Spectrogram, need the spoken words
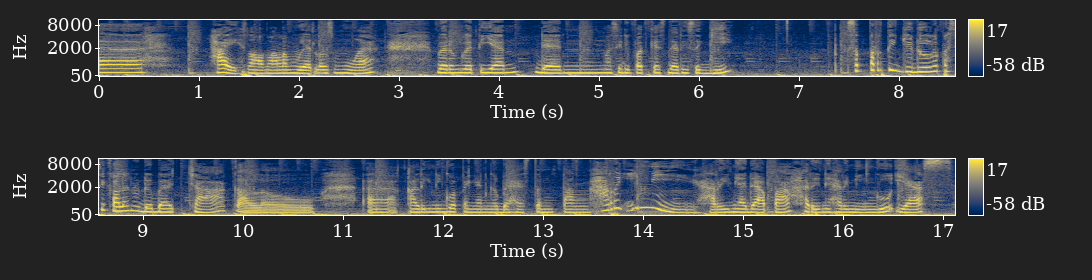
uh, selamat malam buat lo semua. Bareng gue Tian dan masih di podcast dari Segi seperti judulnya pasti kalian udah baca kalau uh, kali ini gue pengen ngebahas tentang hari ini. Hari ini ada apa? Hari ini hari minggu yes.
